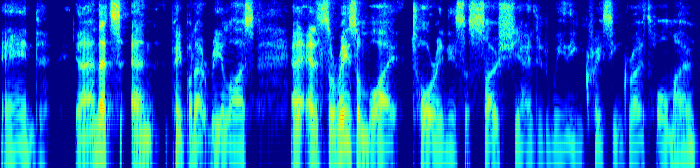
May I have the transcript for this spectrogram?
and you know, and that's and people don't realize, and, and it's the reason why taurine is associated with increasing growth hormone.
